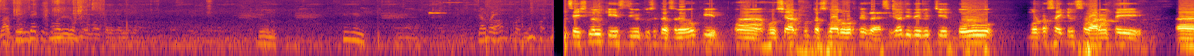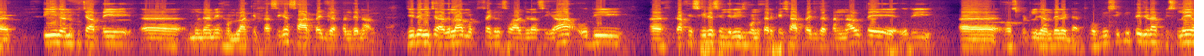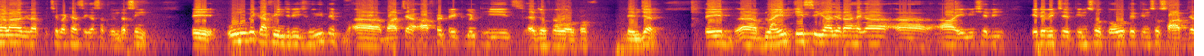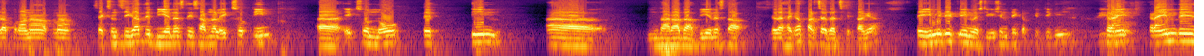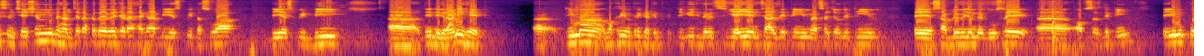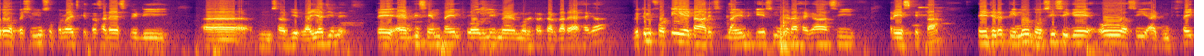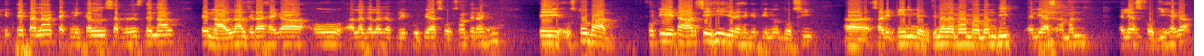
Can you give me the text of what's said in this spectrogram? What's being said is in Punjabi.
ਬਾਕੀ ਇੱਥੇ ਇੱਕ ਵਾਰੀ ਰੁਕੋ ਬਸ। ਸੈਸ਼ਨਲ ਕੇਸ ਜਿਵੇਂ ਤੁਸੀਂ ਦੱਸ ਰਹੇ ਹੋ ਕਿ ਹੁਸ਼ਿਆਰਪੁਰ ਦਸਵਾ ਰੋਡ ਤੇ ਹੋਇਆ ਸੀਗਾ, ਜਿਹਦੇ ਵਿੱਚ ਦੋ ਮੋਟਰਸਾਈਕਲ ਸਵਾਰਾਂ ਤੇ ਤਿੰਨ ਅਣਪਛਾਤੇ ਮੁੰਡਿਆਂ ਨੇ ਹਮਲਾ ਕੀਤਾ ਸੀਗਾ ਸਾਰਪੈਜ ਵੈਪਨ ਦੇ ਨਾਲ। ਜਿਹਦੇ ਵਿੱਚ ਅਗਲਾ ਮੋਟਰਸਾਈਕਲ ਸਵਾਰ ਜਿਹੜਾ ਸੀਗਾ, ਉਹਦੀ ਕਾਫੀ ਸੀਰੀਅਸ ਇੰਜਰੀਜ਼ ਹੋਣ ਕਰਕੇ ਸ਼ਾਰਪੈਜ ਵੈਪਨ ਨਾਲ ਤੇ ਉਹਦੀ ਹਸਪੀਟਲ ਜਾਂਦੇ ਹੋਏ ਡੈਥ ਹੋ ਗਈ ਸੀਗੀ ਤੇ ਜਿਹੜਾ ਪਿਛਲੇ ਵਾਲਾ ਜਿਹੜਾ ਪਿੱਛੇ ਬੈਠਾ ਸੀਗਾ ਸਤਵਿੰਦਰ ਸਿੰਘ ਤੇ ਉਹਨੂੰ ਵੀ ਕਾਫੀ ਇੰਜਰੀਜ਼ ਹੋਈ ਤੇ ਬਾਅਦ ਚ after treatment he is as of now out of danger ਤੇ ਬਲਾਈਂਡ ਕੇਸ ਸੀਗਾ ਜਿਹੜਾ ਹੈਗਾ ਆ ਇਨੀਸ਼ੀਅਲੀ ਇਹਦੇ ਵਿੱਚ 302 ਤੇ 307 ਜਿਹੜਾ ਪੁਰਾਣਾ ਆਪਣਾ ਸੈਕਸ਼ਨ ਸੀਗਾ ਤੇ ਬੀਐਨਐਸ ਦੇ ਹਿਸਾਬ ਨਾਲ 103 ਅਹ, 109 ਤੇ 3 ਧਾਰਾ ਦਾ ਬੀਐਨਐਸ ਦਾ ਜਿਹੜਾ ਹੈਗਾ ਪਰਚਾ ਦਰਜ ਕੀਤਾ ਗਿਆ। ਤੇ ਇਮੀਡੀਏਟਲੀ ਇਨਵੈਸਟੀਗੇਸ਼ਨ ਟੇਕ ਅਪ ਕੀਤੀ ਗਈ। ਕ੍ਰਾਈਮ ਕ੍ਰਾਈਮ ਦੇ ਸੈਂਸੇਸ਼ਨ ਨੂੰ ਧਿਆਨ ਚ ਰੱਖਦੇ ਹੋਏ ਜਿਹੜਾ ਹੈਗਾ ਡੀਐਸਪੀ ਦਸੂਆ ਡੀਐਸਪੀ ਡੀ ਦੀ ਨਿਗਰਾਨੀ ਹੇਠ ਟੀਮਾਂ ਵੱਖਰੀ ਵੱਖਰੀ ਗਠਿਤ ਕੀਤੀ ਗਈ, ਜਿਹਦੇ ਵਿੱਚ ਸੀਆਈਏ ਇੰਚਾਰਜ ਦੀ ਟੀਮ ਐਸਐਚਓ ਦੀ ਟੀਮ ਤੇ ਸਬ ਡਿਵੀਜ਼ਨ ਦੇ ਦੂਸਰੇ ਆਫਸਰਸ ਦੀ ਟੀਮ ਤੇ ਇਹਨੂੰ ਪੂਰੇ ਆਪਰੇਸ਼ਨ ਨੂੰ ਸੁਪਰਵਾਈਜ਼ ਕੀਤਾ ਸਾਡੇ ਐਸਪੀਡੀ ਸਰਬਜੀਤ ਵਾਈਆ ਜੀ ਨੇ ਤੇ at the same time closely ਮੈਂ ਮੋਨੀਟਰ ਕਰਦਾ ਰਿਹਾ ਹੈਗਾ। ਵਿਦਿਨ 48 ਆਰ ਇਸ ਬਲਾਈਂਡ ਕੇਸ ਨੂੰ ਜਿਹੜਾ ਹੈਗਾ ਅਸੀਂ ਟਰੇਸ ਕੀਤਾ ਤੇ ਜਿਹੜੇ ਤਿੰਨੋਂ ਦੋਸ਼ੀ ਸੀਗੇ ਉਹ ਅਸੀਂ ਆਇਡੈਂਟੀਫਾਈ ਕੀਤੇ ਪਹਿਲਾਂ ਟੈਕਨੀਕਲ ਸਰਵੇਲੈਂਸ ਦੇ ਨਾਲ ਤੇ ਨਾਲ ਨਾਲ ਜਿਹੜਾ ਹੈਗਾ ਉਹ ਅਲੱਗ-ਅਲੱਗ ਆਪਣੇ ਖੂਫੀਆ ਸੋਰਸਾਂ ਤੇ ਰਾਹੀਂ ਤੇ ਉਸ ਤੋਂ ਬਾਅਦ 48 ਆਰ 'ਚ ਹੀ ਜਿਹੜੇ ਹੈਗੇ ਤਿੰਨੋਂ ਦੋਸ਼ੀ ਸਾਡੀ ਟੀਮ ਨੇ ਜਿਨ੍ਹਾਂ ਦਾ ਨਾਮ ਅਮਨਦੀਪ ਇਲੀਆਸ ਅਮਨ ਇਲੀਆਸ ਫੌਜੀ ਹੈਗਾ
